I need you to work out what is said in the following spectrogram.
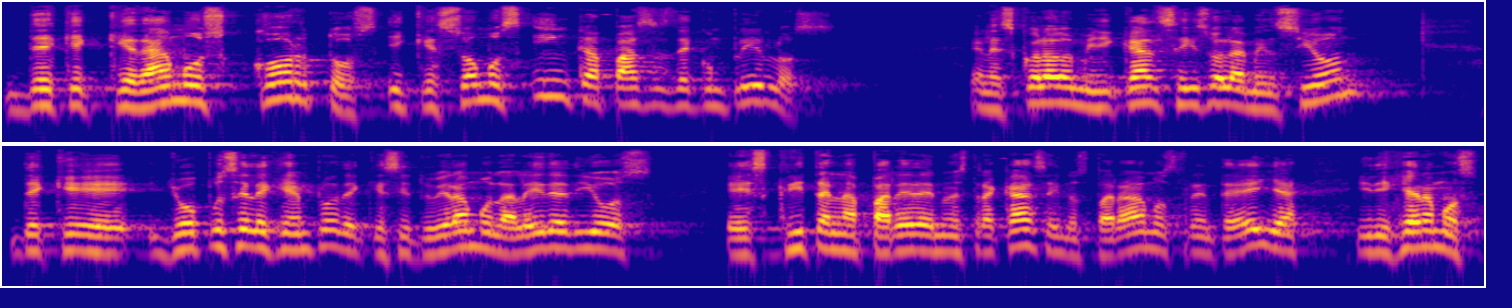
de que quedamos cortos y que somos incapaces de cumplirlos. En la escuela dominical se hizo la mención de que yo puse el ejemplo de que si tuviéramos la ley de Dios escrita en la pared de nuestra casa y nos paráramos frente a ella y dijéramos,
